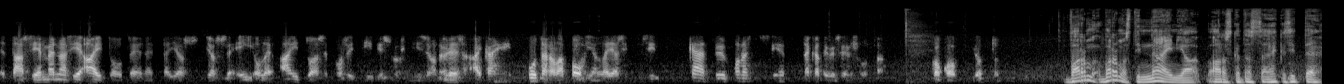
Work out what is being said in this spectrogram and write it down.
että taas siihen mennään siihen aitouteen, että jos, jos se ei ole aitoa se positiivisuus, niin se on yleensä aika puutaralla pohjalla ja sitten sit kääntyy monesti siihen negatiiviseen suuntaan koko juttu. Varm, varmasti näin ja Arska tässä ehkä sitten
